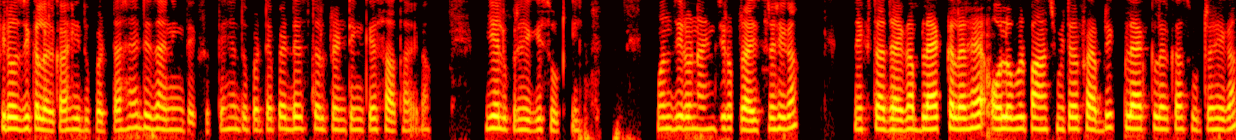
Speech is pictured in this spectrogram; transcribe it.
फिरोजी कलर का ही दुपट्टा है। डिज़ाइनिंग देख सकते हैं। दुपट्टे पे डिजिटल प्रिंटिंग के साथ आएगा। ये लुक रहेगी सूट की। One zero nine zero price रहेगा। नेक्स्ट आ जाएगा। ब्लैक कलर है। ऑल ओवर पाँच मीटर फैब्रिक। ब्लैक कलर का सूट रहेगा।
